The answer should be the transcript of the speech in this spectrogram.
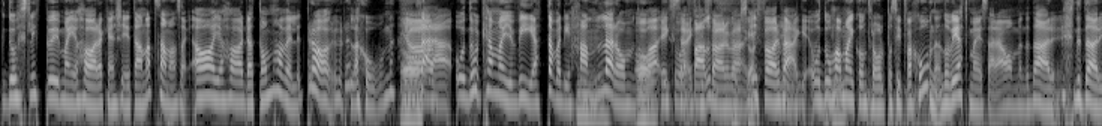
då slipper man ju höra kanske i ett annat sammanhang, ja ah, jag hörde att de har väldigt bra relation. Ja. Så här, och då kan man ju veta vad det handlar om då Ja. i så Exakt, i fall. förväg. Exakt. I förväg. Och då har Mm. man ju kontroll på situationen. Då vet man ju så här, ja men det där, det där är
